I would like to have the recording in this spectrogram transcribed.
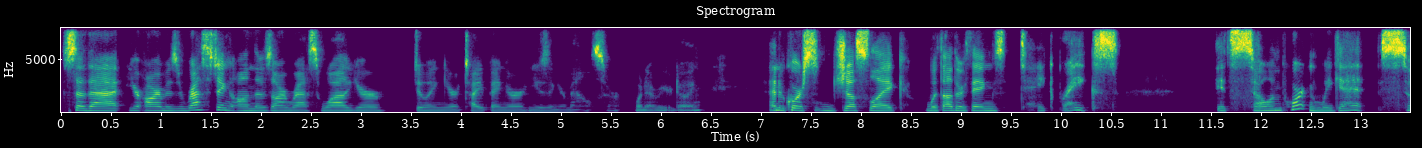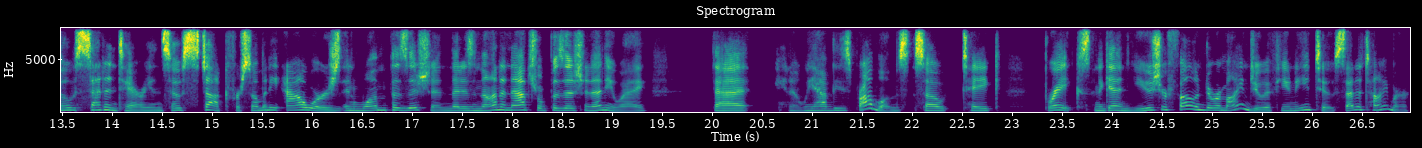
so that your arm is resting on those armrests while you're doing your typing or using your mouse or whatever you're doing. And of course, just like with other things, take breaks. It's so important. We get so sedentary and so stuck for so many hours in one position that is not a natural position anyway that you know we have these problems. So take breaks. And again, use your phone to remind you if you need to. Set a timer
